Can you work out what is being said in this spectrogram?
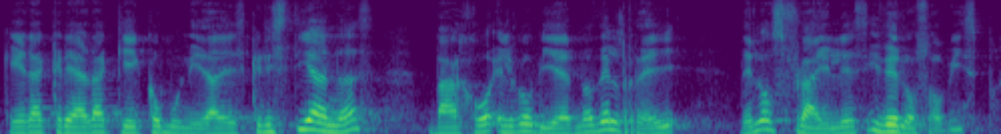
que era crear aquí comunidades cristianas bajo el gobierno del rey, de los frailes y de los obispos.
